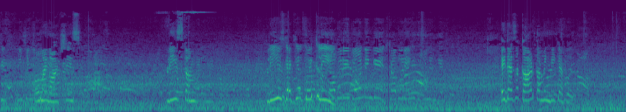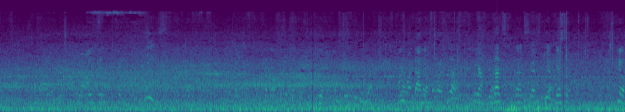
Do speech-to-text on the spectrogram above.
she's reaching. Oh my god, she's. Please come. Please get here quickly. Shaburi, don't engage. Shaburi. Hey, there's a car coming. Be careful. Yeah. yeah, that's that's that's. Yeah, yes sir. Here,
